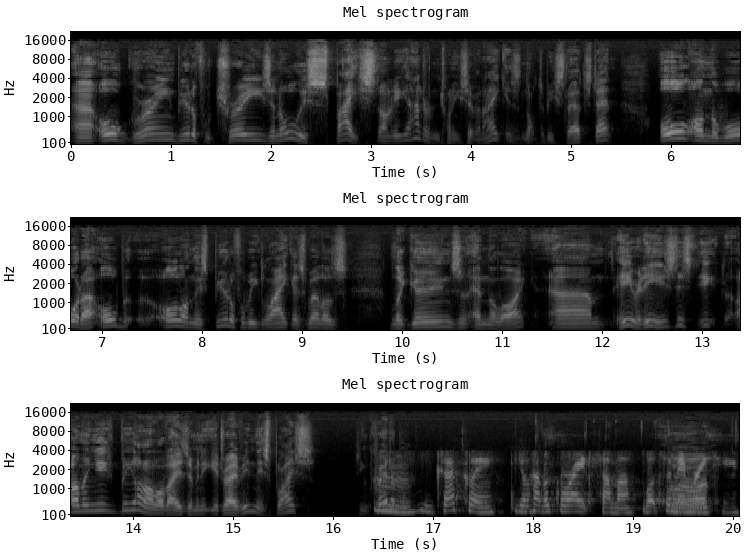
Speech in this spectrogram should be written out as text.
Uh, all green, beautiful trees, and all this space, like 127 acres, not to be slouched at, all on the water, all all on this beautiful big lake, as well as lagoons and, the like. Um, here it is. This, it, I mean, you'd be on holidays the minute you drove in this place. It's incredible. Mm, exactly. You'll have a great summer. Lots of All memories right. here.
